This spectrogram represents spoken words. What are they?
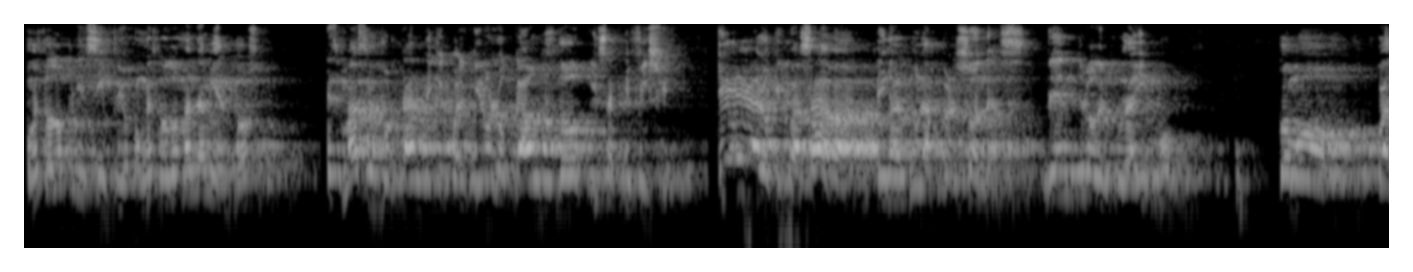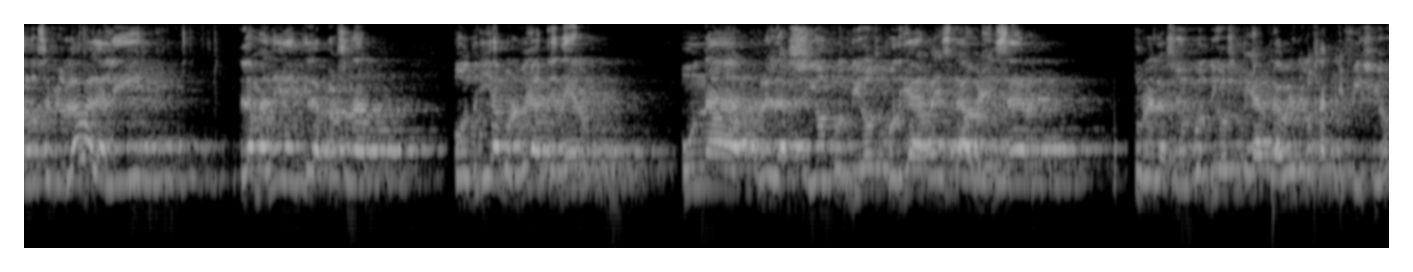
con estos dos principios, con estos dos mandamientos, es más importante que cualquier holocausto y sacrificio. ¿Qué era lo que pasaba en algunas personas dentro del judaísmo? Como cuando se violaba la ley, la manera en que la persona podría volver a tener una relación con Dios, podría restablecer tu relación con Dios a través de los sacrificios.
